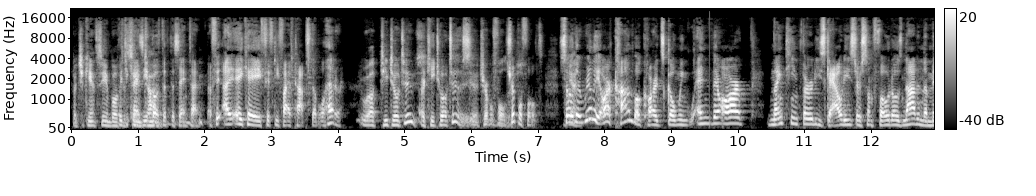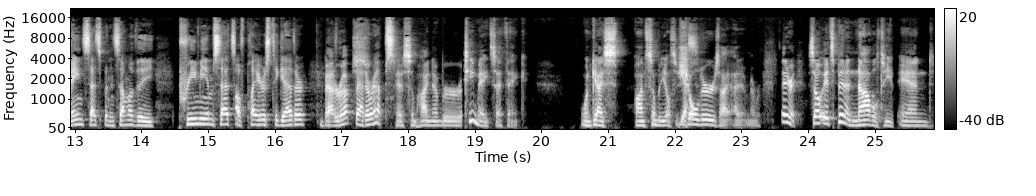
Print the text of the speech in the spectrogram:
But you can't see them both but at the same time. But you can't see time. them both at the same time. AKA 55 Topps double header. Well, T202s. Or T202s. Yeah, triple folds. Triple folds. So yeah. there really are combo cards going, and there are 1930s Goudeys. There's some photos, not in the main sets, but in some of the premium sets of players together. Batter ups. Batter ups. There's some high number teammates, I think. One guy's on somebody else's yes. shoulders. I, I don't remember. Anyway, so it's been a novelty and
